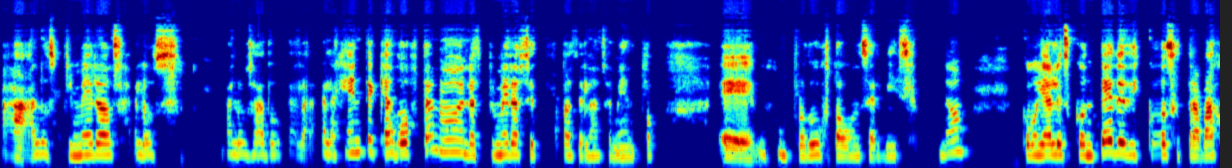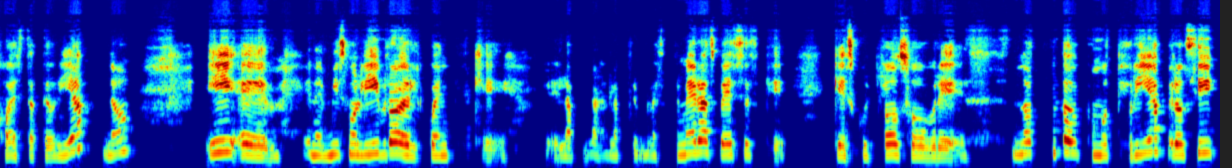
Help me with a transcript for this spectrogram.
a, a los primeros, a los a, los, a, la, a la gente que adopta, ¿no? En las primeras etapas de lanzamiento, eh, un producto o un servicio, ¿no? Como ya les conté, dedicó su trabajo a esta teoría, ¿no? Y eh, en el mismo libro él cuenta que la, la, la, las primeras veces que, que, escuchó sobre, no tanto como teoría, pero sí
